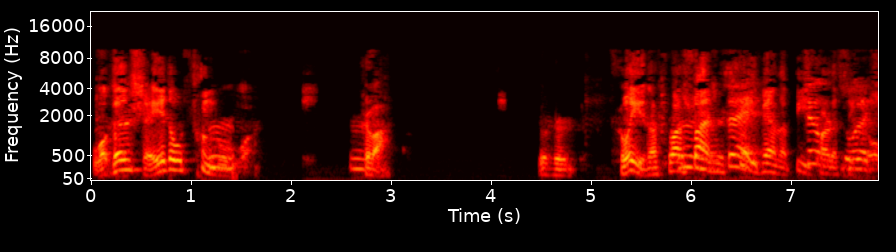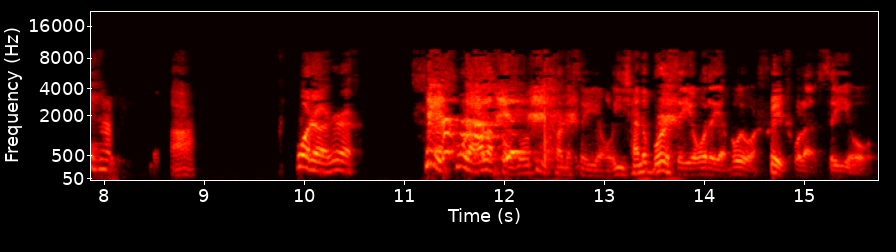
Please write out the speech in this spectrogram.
我跟谁都蹭住过，是吧？就是所以呢，算算是睡遍了币圈的 CEO 啊，或者是睡出来了好多币圈的 CEO，以前都不是 CEO 的，也被我睡出了 CEO。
